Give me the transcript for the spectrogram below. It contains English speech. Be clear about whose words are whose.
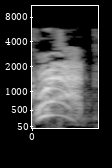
Speaker 1: crap!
